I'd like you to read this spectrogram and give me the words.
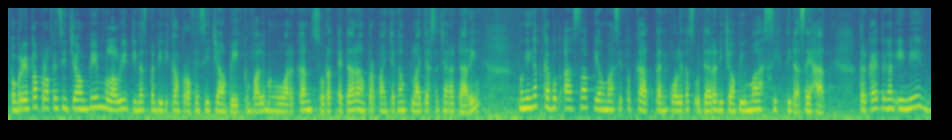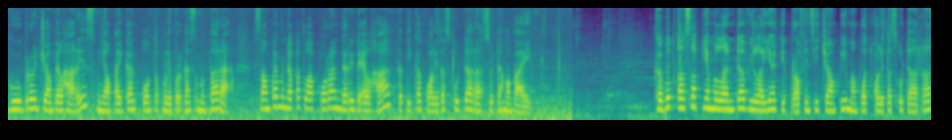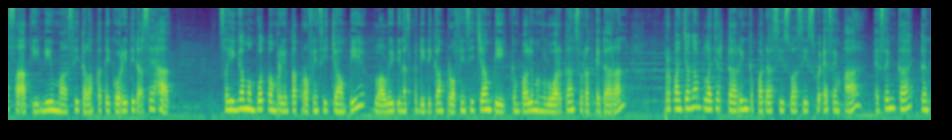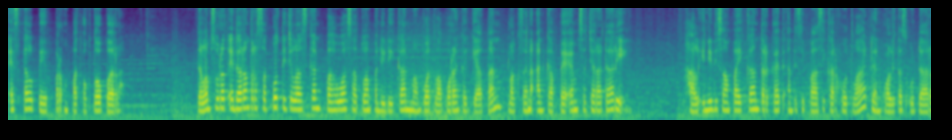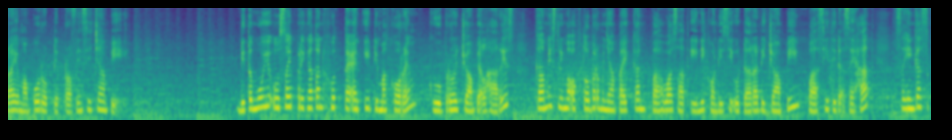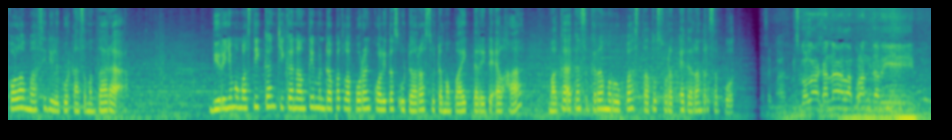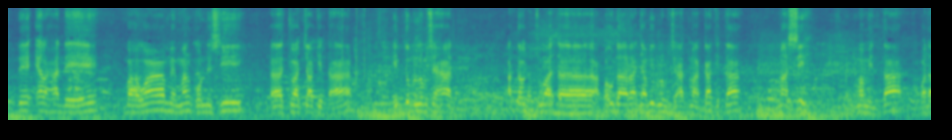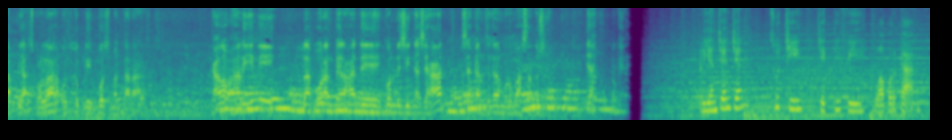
Pemerintah Provinsi Jambi melalui Dinas Pendidikan Provinsi Jambi kembali mengeluarkan surat edaran perpanjangan belajar secara daring mengingat kabut asap yang masih pekat dan kualitas udara di Jambi masih tidak sehat. Terkait dengan ini, Gubernur Jambil Haris menyampaikan untuk meliburkan sementara sampai mendapat laporan dari DLH ketika kualitas udara sudah membaik. Kabut asap yang melanda wilayah di Provinsi Jambi membuat kualitas udara saat ini masih dalam kategori tidak sehat, sehingga membuat pemerintah Provinsi Jambi melalui Dinas Pendidikan Provinsi Jambi kembali mengeluarkan surat edaran perpanjangan belajar daring kepada siswa-siswi SMA, SMK, dan SLP per 4 Oktober. Dalam surat edaran tersebut dijelaskan bahwa satuan pendidikan membuat laporan kegiatan pelaksanaan KPM secara daring Hal ini disampaikan terkait antisipasi karhutla dan kualitas udara yang memburuk di Provinsi Jambi. Ditemui usai peringatan HUT TNI di Makorem, Gubernur Jambi Al-Haris, Kamis 5 Oktober menyampaikan bahwa saat ini kondisi udara di Jambi masih tidak sehat sehingga sekolah masih diliburkan sementara. Dirinya memastikan jika nanti mendapat laporan kualitas udara sudah membaik dari DLH, maka akan segera merubah status surat edaran tersebut. Sekolah karena laporan dari DLHD bahwa memang kondisi uh, cuaca kita itu belum sehat atau cua, uh, apa udara Jambi belum sehat maka kita masih meminta kepada pihak sekolah untuk libur sementara. Kalau hari ini laporan BLHD kondisinya sehat, saya akan segera merubah statusnya. Ya, oke. Okay. Rian Cencen, Suci, Cek TV, melaporkan.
